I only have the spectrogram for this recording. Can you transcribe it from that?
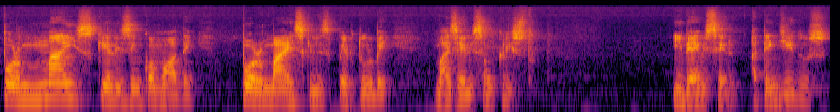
por mais que eles incomodem, por mais que eles perturbem, mas eles são Cristo. E devem ser atendidos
